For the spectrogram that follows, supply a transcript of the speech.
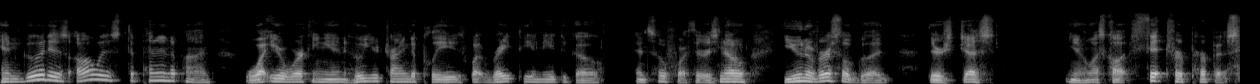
and good is always dependent upon what you're working in, who you're trying to please, what rate do you need to go, and so forth. There is no universal good. There's just, you know, let's call it fit for purpose.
